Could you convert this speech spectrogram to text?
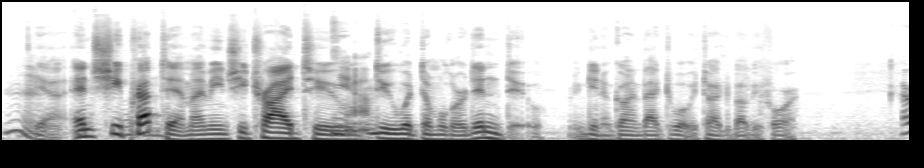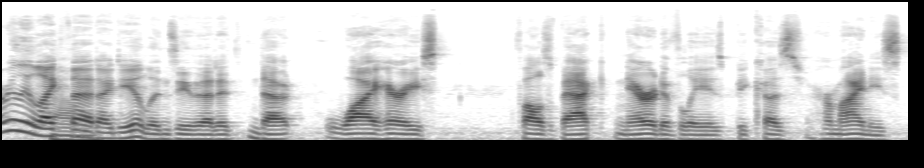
Hmm. Yeah, and she prepped him. I mean, she tried to Yeah. do what Dumbledore didn't do. You know, going back to what we talked about before. I really like that um, idea, Lindsay. That it that why Harry falls back narratively is because Hermione's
